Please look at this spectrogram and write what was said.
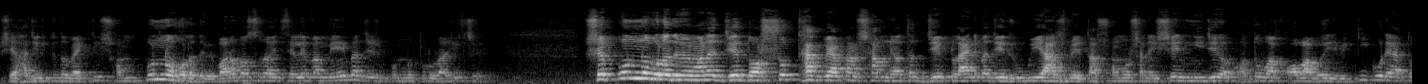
সে হাজিরকৃত ব্যক্তি সম্পূর্ণ বলে দেবে। বারো বছর হয় ছেলে বা মেয়ে বা যে পূর্ণ তুলো রাশি সে সে পূর্ণ বলে দেবে মানে যে দর্শক থাকবে আপনার সামনে, অর্থাৎ যে ক্লায়েন্ট বা যে রুগী আসবে, তার সমস্যা নেই। সে নিজে হতবাক, অবাক হয়ে যাবে। কি করে এত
